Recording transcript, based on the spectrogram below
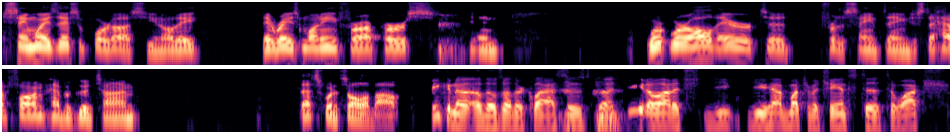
same way as they support us. You know, they they raise money for our purse, and we're we're all there to for the same thing, just to have fun, have a good time that's what it's all about. Speaking of, those other classes, uh, do you get a lot of? Do you, do you have much of a chance to to watch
